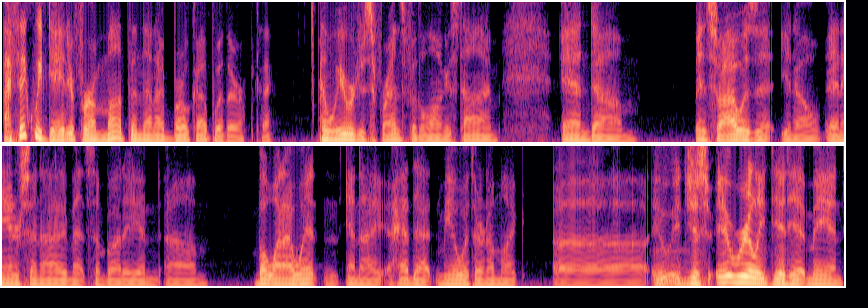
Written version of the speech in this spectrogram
I think we dated for a month, and then I broke up with her. Okay. and we were just friends for the longest time, and um, and so I was at you know at Anderson. I met somebody, and um, but when I went and, and I had that meal with her, and I'm like. Uh, it, it Mm. just it really Mhm. did hit me, and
